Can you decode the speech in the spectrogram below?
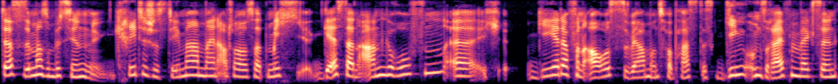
Das ist immer so ein bisschen ein kritisches Thema. Mein Autohaus hat mich gestern angerufen. Äh, ich gehe davon aus, wir haben uns verpasst. Es ging ums Reifenwechseln.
